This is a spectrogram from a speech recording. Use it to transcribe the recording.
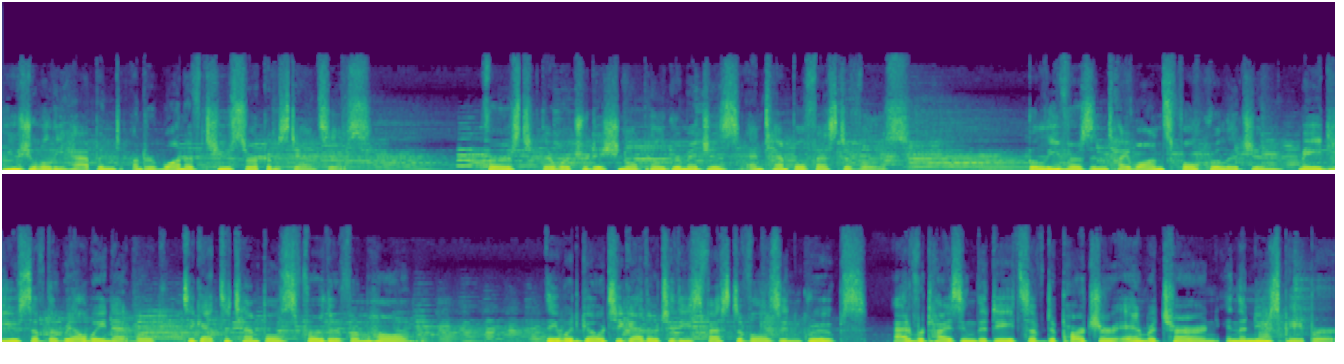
usually happened under one of two circumstances. First, there were traditional pilgrimages and temple festivals. Believers in Taiwan's folk religion made use of the railway network to get to temples further from home. They would go together to these festivals in groups, advertising the dates of departure and return in the newspaper.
